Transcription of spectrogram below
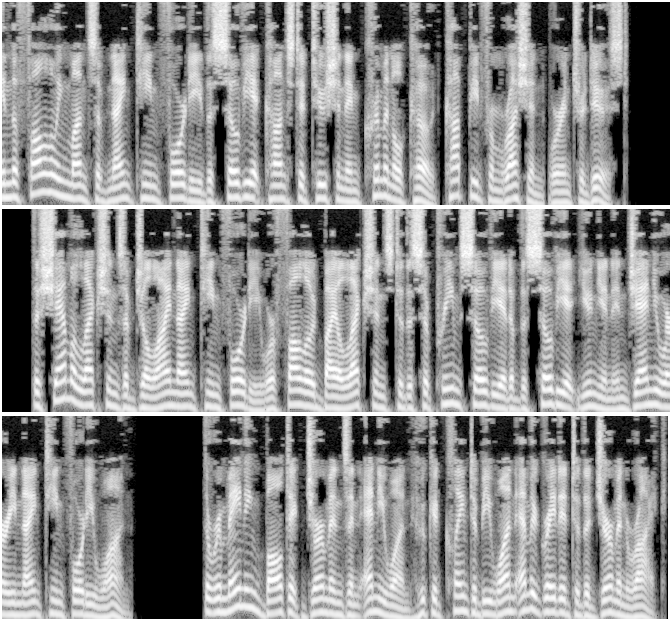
In the following months of 1940 the Soviet Constitution and Criminal Code copied from Russian were introduced. The sham elections of July 1940 were followed by elections to the Supreme Soviet of the Soviet Union in January 1941. The remaining Baltic Germans and anyone who could claim to be one emigrated to the German Reich.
